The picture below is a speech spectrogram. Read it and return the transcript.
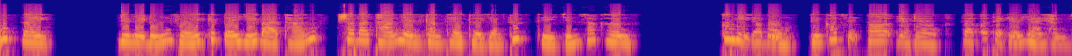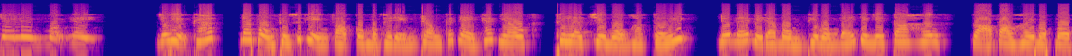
mức này Điều này đúng với các bé dưới 3 tháng, sau 3 tháng nên căn theo thời gian thức thì chính xác hơn. Con bị đau bụng, tiếng khóc sẽ to, đều đều và có thể kéo dài hàng giờ liền mỗi ngày. Dấu hiệu khác, đau bụng thường xuất hiện vào cùng một thời điểm trong các ngày khác nhau, thường là chiều muộn hoặc tối. Nếu bé bị đau bụng thì bụng bé dường như to hơn, gõ vào hơi bột bột.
